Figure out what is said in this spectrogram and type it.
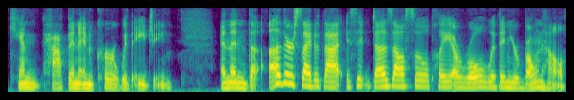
can happen and occur with aging. And then the other side of that is it does also play a role within your bone health.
